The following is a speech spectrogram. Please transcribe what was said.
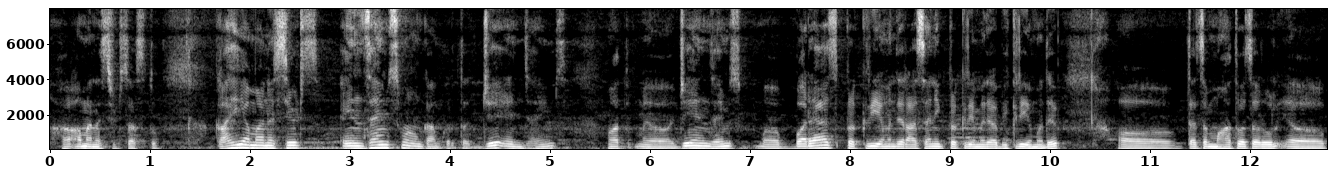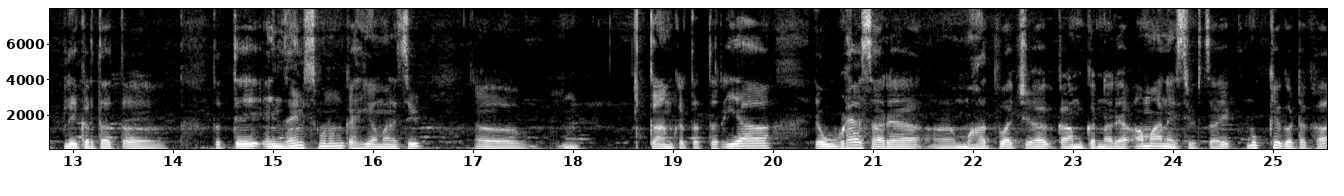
हा अमॅनॅसिड्सचा असतो. काही अमॅनॅसिड्स एन्झाईम्स म्हणून काम करतात. जे एन्झाईम्स महत्त्व जे एन्झाईम्स बऱ्याच प्रक्रियेमध्ये रासायनिक प्रक्रियेमध्ये अभिक्रियेमध्ये त्याचा महत्त्वाचा रोल प्ले करतात. तर ते एन्झाईम्स म्हणून काही अमॅनॅसिड ॲसिड काम करतात. तर या एवढ्या साऱ्या महत्त्वाच्या काम करणाऱ्या अमानॅसिडचा एक मुख्य घटक हा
